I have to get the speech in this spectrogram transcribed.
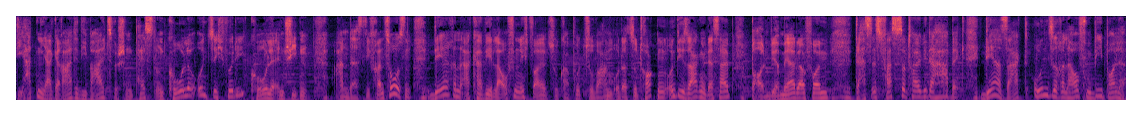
Die hatten ja gerade die Wahl zwischen Pest und Kohle und sich für die Kohle entschieden. Anders die Franzosen. Franzosen. Deren AKW laufen nicht, weil zu kaputt, zu warm oder zu trocken und die sagen deshalb, bauen wir mehr davon. Das ist fast so toll wie der Habeck. Der sagt, unsere laufen wie Bolle.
